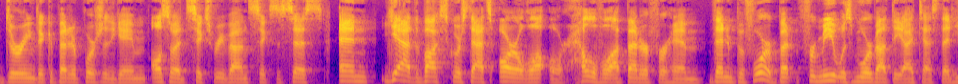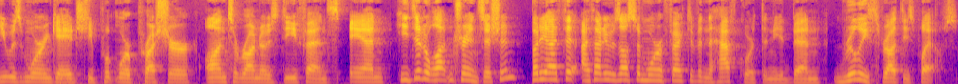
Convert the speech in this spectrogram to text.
during the competitive portion of the game. Also had six rebounds, six assists, and yeah, the box score stats are are a lot or hell of a lot better for him than before. But for me, it was more about the eye test that he was more engaged. He put more pressure on Toronto's defense, and he did a lot in transition. But he, I, th- I thought he was also more effective in the half court than he had been really throughout these playoffs.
